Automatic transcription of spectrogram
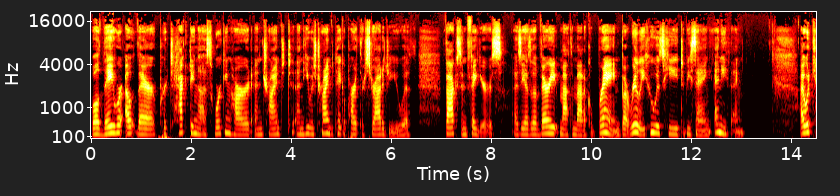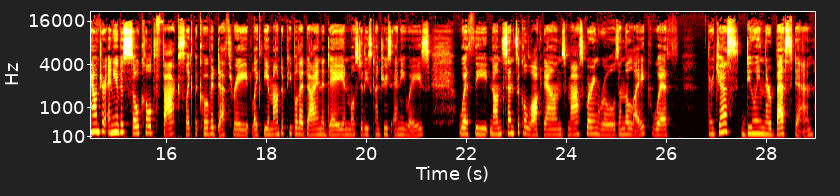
while they were out there protecting us, working hard, and trying to, and he was trying to take apart their strategy with facts and figures as he has a very mathematical brain, but really, who is he to be saying anything? I would counter any of his so called facts, like the COVID death rate, like the amount of people that die in a day in most of these countries, anyways, with the nonsensical lockdowns, mask wearing rules, and the like, with they're just doing their best, Dan.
